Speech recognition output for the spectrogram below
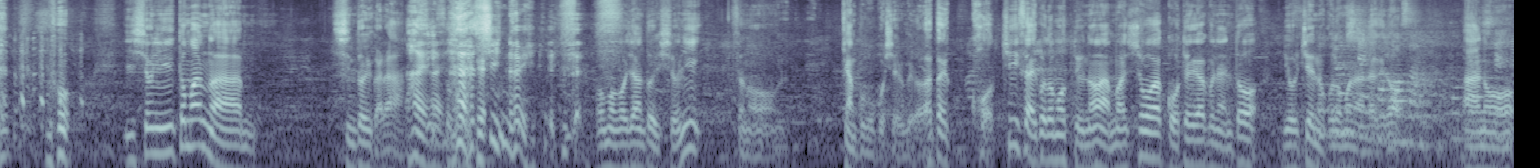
もう一緒に泊まるのはしんどいから、はいはい。しんどい。お孫ちゃんと一緒にそのキャンプごっこしてるけどやっぱりこ小さい子供っていうのは、まあ、小学校低学年と幼稚園の子供なんだけどあの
